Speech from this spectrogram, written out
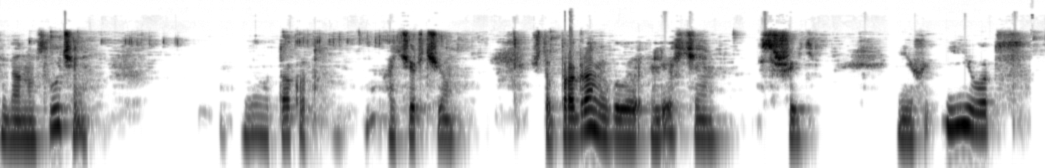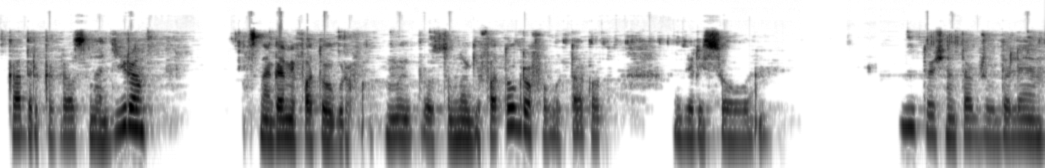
В данном случае я вот так вот очерчу, чтобы программе было легче сшить их. И вот кадр как раз Надира с ногами фотографа. Мы просто ноги фотографа вот так вот зарисовываем. И точно так же удаляем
